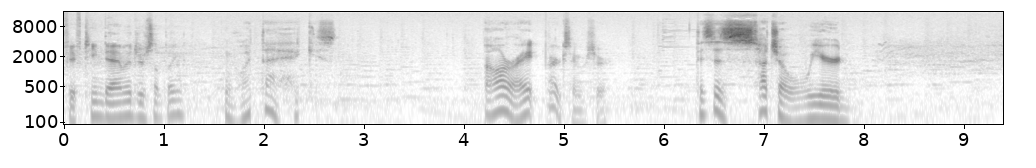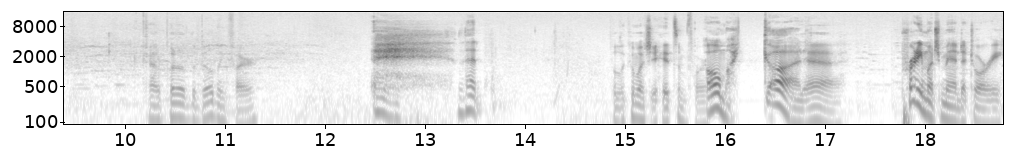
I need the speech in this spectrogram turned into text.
15 damage or something. What the heck is? All right. Fire extinguisher. This is such a weird. Gotta put out the building fire. That. But look how much it hits him for. Oh my god. yeah. Pretty much mandatory.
